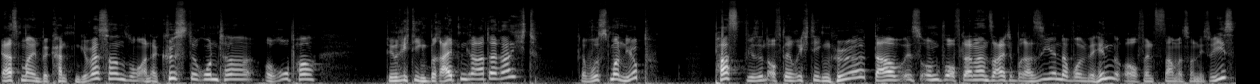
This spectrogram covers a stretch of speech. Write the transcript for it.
erstmal in bekannten Gewässern, so an der Küste runter, Europa, den richtigen Breitengrad erreicht. Da wusste man, jupp, passt, wir sind auf der richtigen Höhe, da ist irgendwo auf der anderen Seite Brasilien, da wollen wir hin, auch wenn es damals noch nicht so hieß.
